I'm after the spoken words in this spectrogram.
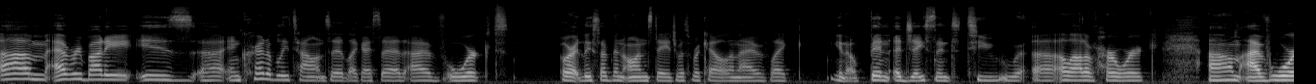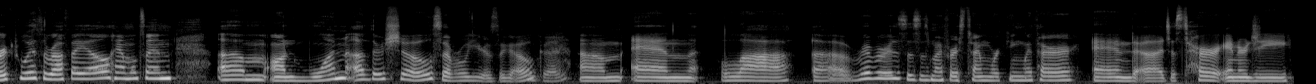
Um, everybody is uh, incredibly talented. Like I said, I've worked, or at least I've been on stage with Raquel, and I've like you know been adjacent to uh, a lot of her work. Um, I've worked with Raphael Hamilton um, on one other show several years ago. Good. Um, and La uh, Rivers, this is my first time working with her, and uh, just her energy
